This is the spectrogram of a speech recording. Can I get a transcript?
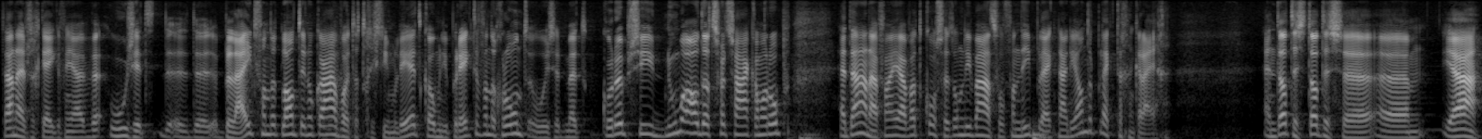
Daarna hebben ze gekeken van ja, hoe zit de, het beleid van het land in elkaar? Wordt dat gestimuleerd? Komen die projecten van de grond? Hoe is het met corruptie? Noem al dat soort zaken maar op. En daarna van ja, wat kost het om die waterstof van die plek naar die andere plek te gaan krijgen? En dat is, dat is uh, um, ja,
